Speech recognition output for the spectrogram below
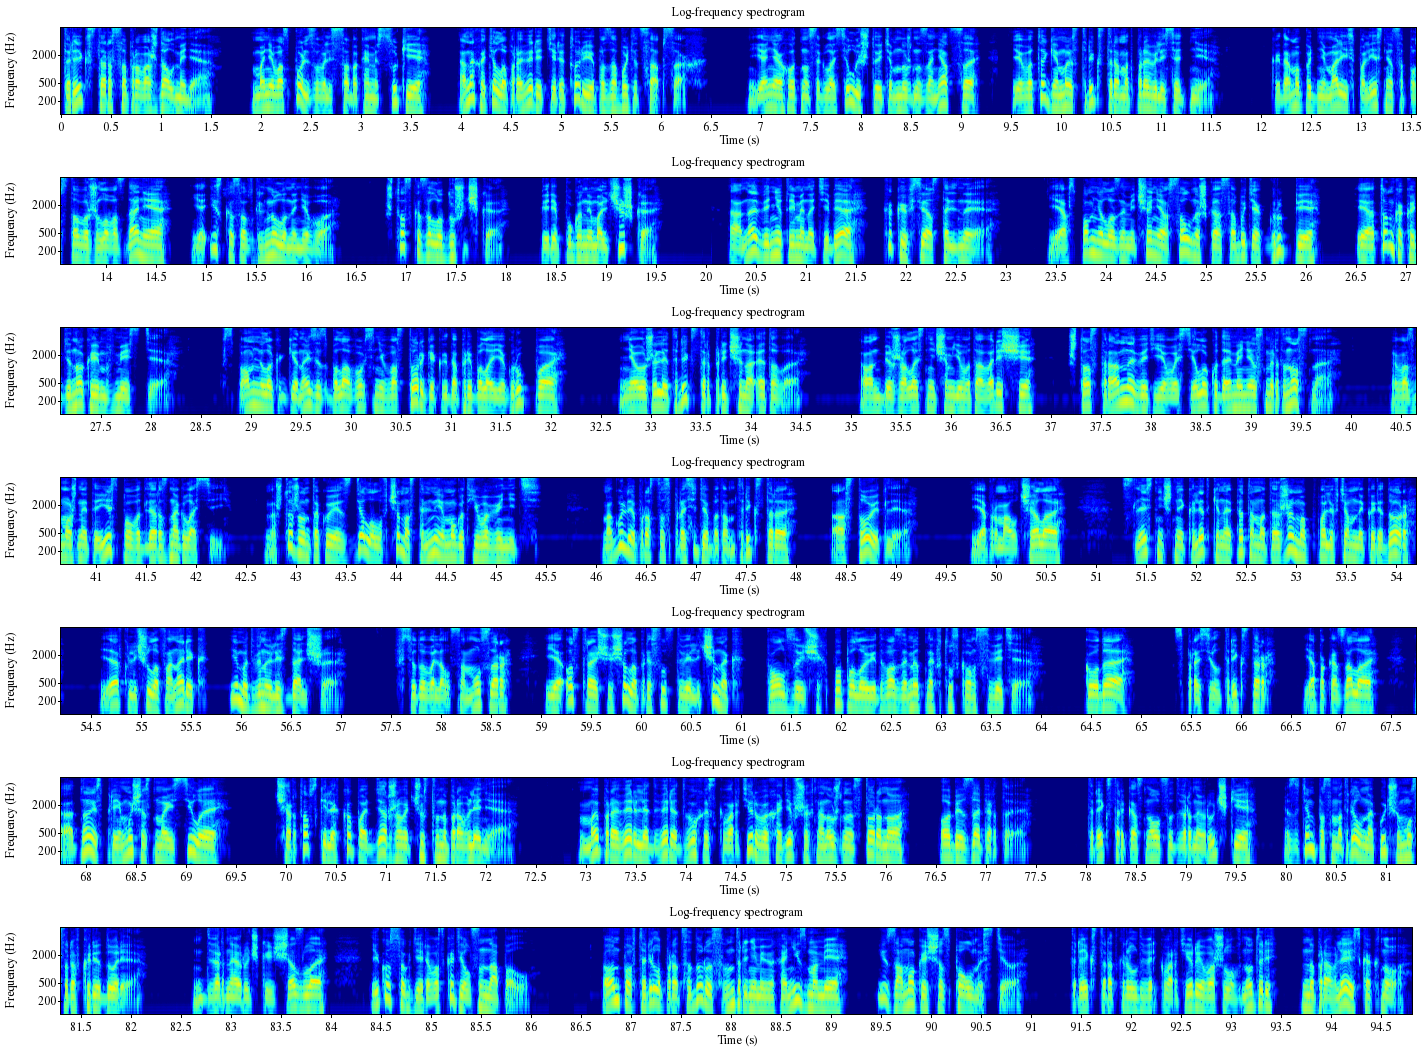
Трикстер сопровождал меня. Мы не воспользовались собаками суки, она хотела проверить территорию и позаботиться о псах. Я неохотно согласилась, что этим нужно заняться, и в итоге мы с Трикстером отправились одни. Когда мы поднимались по лестнице пустого жилого здания, я искоса взглянула на него. Что сказала душечка? Перепуганный мальчишка? Она винит именно тебя, как и все остальные. Я вспомнила замечание солнышка о событиях в группе и о том, как одиноко им вместе. Вспомнила, как Генезис была вовсе не в восторге, когда прибыла ее группа. Неужели Трикстер причина этого? Он безжалостнее, чем его товарищи, что странно, ведь его сила куда менее смертоносна. Возможно, это и есть повод для разногласий. Но что же он такое сделал, в чем остальные могут его винить? Могу ли я просто спросить об этом Трикстера, а стоит ли? Я промолчала. С лестничной клетки на пятом этаже мы попали в темный коридор. Я включила фонарик, и мы двинулись дальше. Всюду валялся мусор, и я остро ощущала присутствие личинок, ползающих по полу и едва заметных в тусклом свете. «Куда?» — спросил Трикстер. Я показала. Одно из преимуществ моей силы — чертовски легко поддерживать чувство направления. Мы проверили двери двух из квартир, выходивших на нужную сторону, обе заперты. Трикстер коснулся дверной ручки, затем посмотрел на кучу мусора в коридоре. Дверная ручка исчезла, и кусок дерева скатился на пол. Он повторил процедуру с внутренними механизмами, и замок исчез полностью. Трикстер открыл дверь квартиры и вошел внутрь, направляясь к окну.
